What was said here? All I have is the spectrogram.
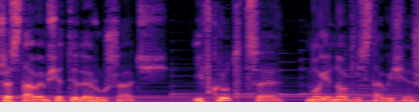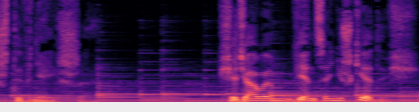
Przestałem się tyle ruszać i wkrótce moje nogi stały się sztywniejsze. Siedziałem więcej niż kiedyś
